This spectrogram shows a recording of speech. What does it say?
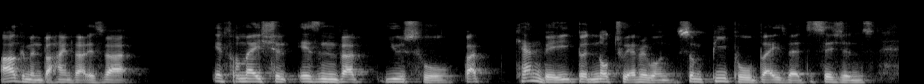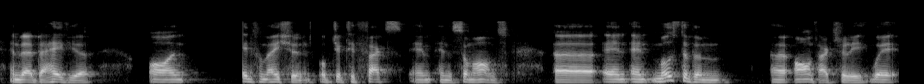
argument behind that is that information isn't that useful. That can be, but not to everyone. Some people base their decisions and their behavior on information, objective facts, and, and some aren't. Uh, and, and most of them uh, aren't actually. We're,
